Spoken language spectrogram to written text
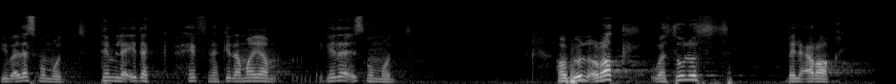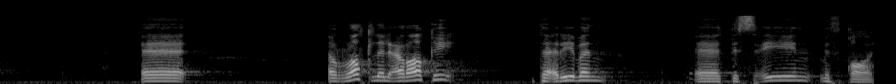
يبقى ده اسمه مد. تملى إيدك حفنة كده مية كده اسمه مد. هو بيقول رطل وثلث بالعراقي آه الرطل العراقي تقريبا آه تسعين مثقال.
